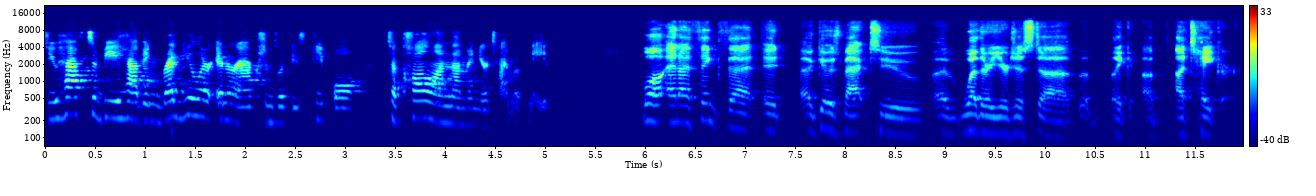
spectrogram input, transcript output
Do you have to be having regular interactions with these people to call on them in your time of need? Well, and I think that it uh, goes back to uh, whether you're just uh, like a, a taker,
